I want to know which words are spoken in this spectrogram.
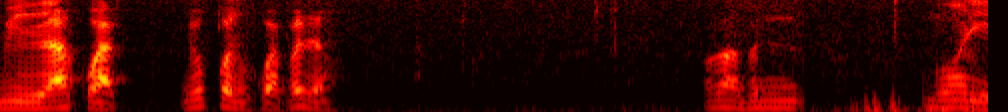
มีเหลือกว่ายุกคนกว่าปะเดี๋ยวเพราะว่าเป็น นัวดี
